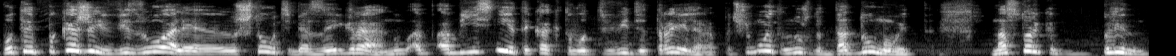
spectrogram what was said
Вот и покажи в визуале, что у тебя за игра. Ну, об- объясни это как-то вот в виде трейлера. Почему это нужно додумывать? Настолько, блин,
